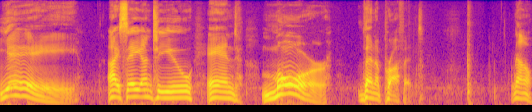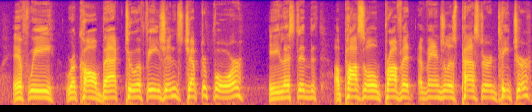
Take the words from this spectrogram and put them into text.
Yea I say unto you and more than a prophet. Now if we recall back to Ephesians chapter 4 he listed apostle prophet evangelist pastor and teacher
